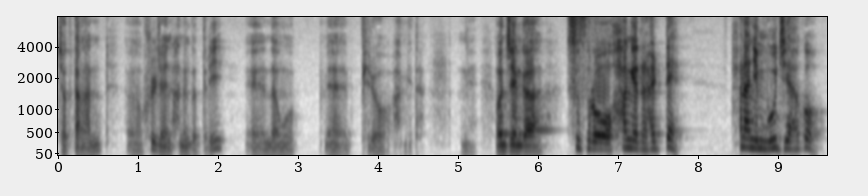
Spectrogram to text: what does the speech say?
적당한 어, 훈련하는 것들이 예, 너무 예, 필요합니다. 네. 언젠가 스스로 항해를 할 때 하나님 무지하고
